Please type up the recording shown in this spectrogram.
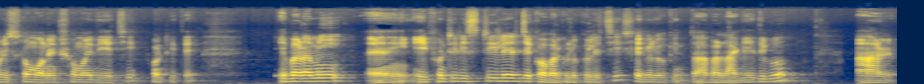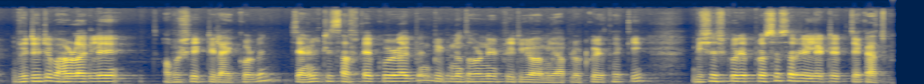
পরিশ্রম, অনেক সময় দিয়েছি ফোনটিতে এবার আমি এই ফোনটির স্টিলের যে কভারগুলো খুলেছি সেগুলো কিন্তু আবার লাগিয়ে দিব। আর ভিডিওটি ভালো লাগলে অবশ্যই একটি লাইক করবেন। চ্যানেলটি সাবস্ক্রাইব করে রাখবেন। বিভিন্ন ধরনের ভিডিও আমি আপলোড করে থাকি। বিশেষ করে প্রসেসর রিলেটেড যে কাজগুলো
